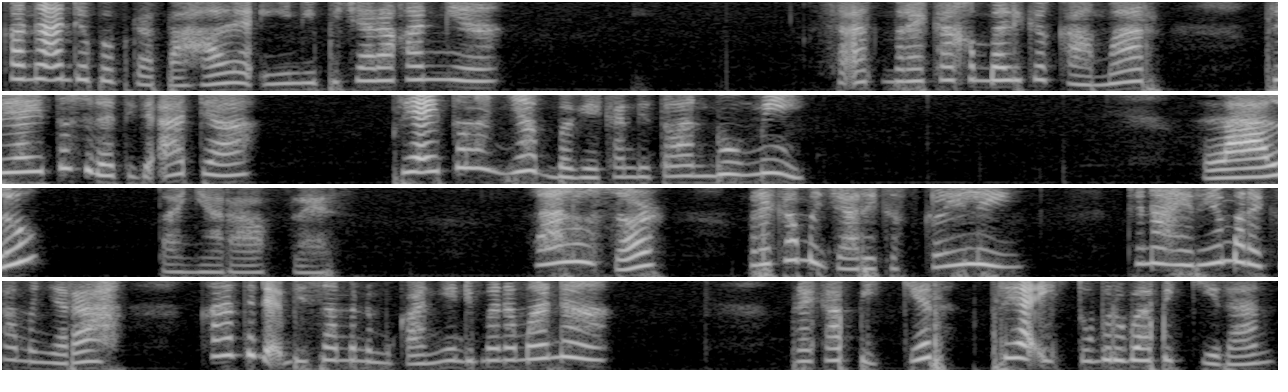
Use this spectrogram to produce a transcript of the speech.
karena ada beberapa hal yang ingin dibicarakannya. Saat mereka kembali ke kamar, pria itu sudah tidak ada. Pria itu lenyap bagaikan ditelan bumi. Lalu, tanya Raffles. Lalu, sir, mereka mencari ke sekeliling. Dan akhirnya mereka menyerah karena tidak bisa menemukannya di mana-mana. Mereka pikir pria itu berubah pikiran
